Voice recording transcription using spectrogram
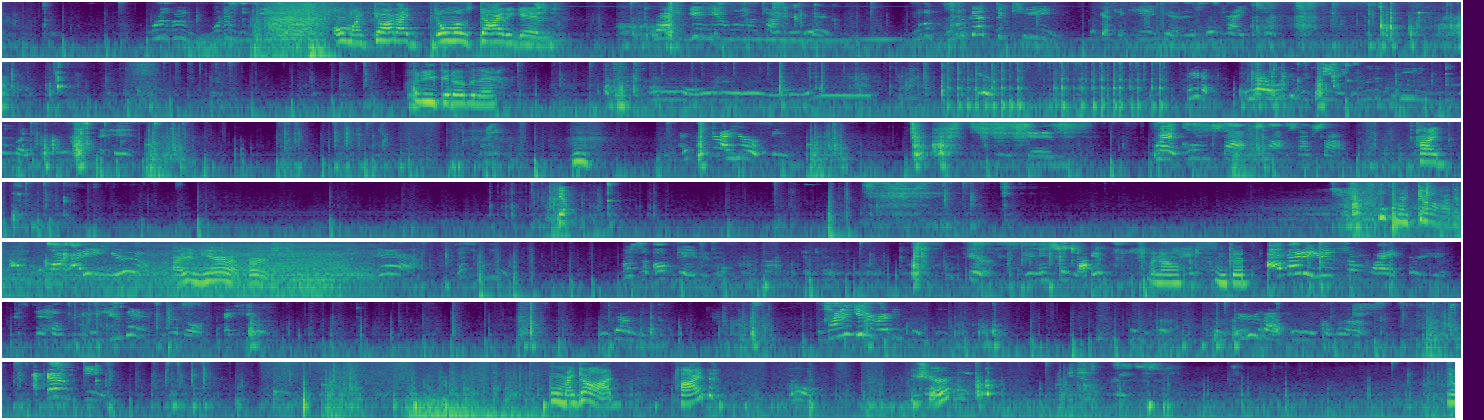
What is the what is the key? Oh my god, I almost died again. Get hit one more time. You're dead. Look look at the key. Look at the key again. It says 19. How do you get over there? Here. Here, you gotta look at the key. Look at the key. It's like find a hint. I think I hear a. Okay. Wait, Colton, stop, stop, stop, stop. Hide. Yep. Oh my god. Why? I didn't hear him. I didn't hear him at first. You need some light? I know. I'm good. I'm gonna use some light for you, cause to help you, cause you couldn't see the dog. I can't. It's down here. We're trying to get it ready for sleep. The bear's actually coming up. I found the key. Oh my god. Hide? You sure? It just breaks. No,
